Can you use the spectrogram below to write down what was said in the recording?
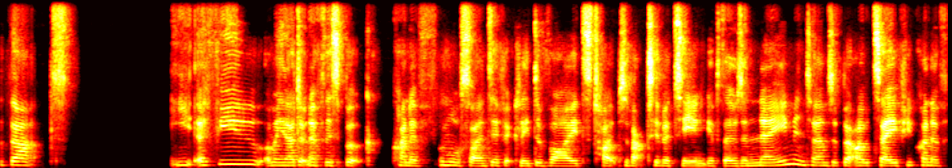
that if you, I mean, I don't know if this book kind of more scientifically divides types of activity and gives those a name in terms of, but I would say if you kind of,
